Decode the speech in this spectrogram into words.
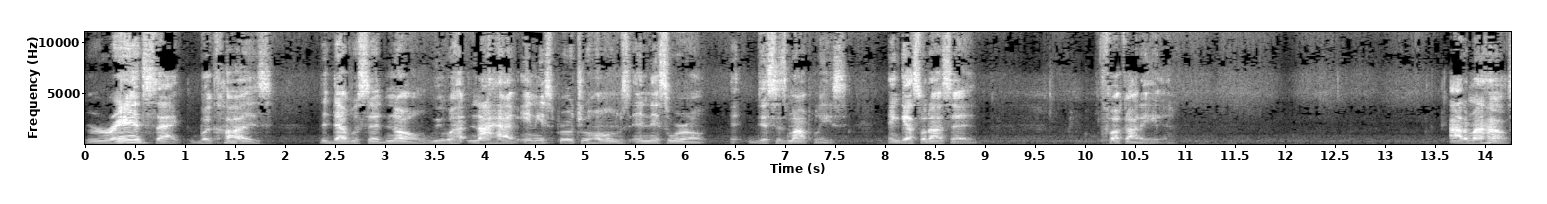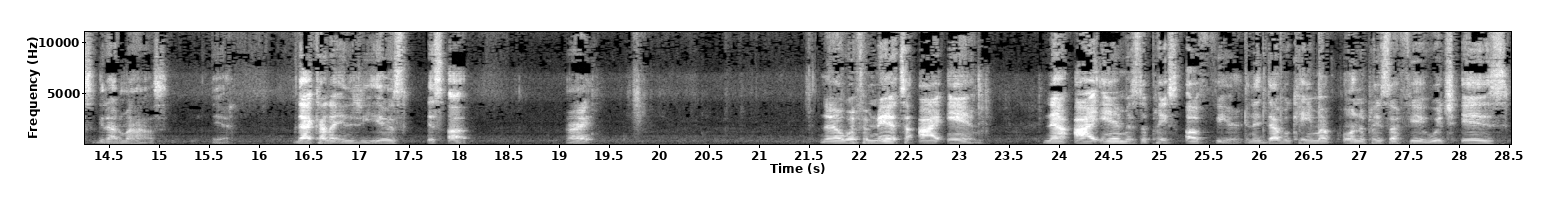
ransacked because the devil said, No, we will not have any spiritual homes in this world. This is my place. And guess what I said? Fuck out of here. Out of my house. Get out of my house. Yeah. That kind of energy. It was it's up. Alright? Now I went from there to I am. Now I am is the place of fear. And the devil came up on the place of fear, which is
